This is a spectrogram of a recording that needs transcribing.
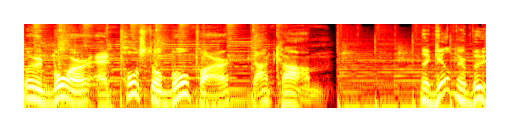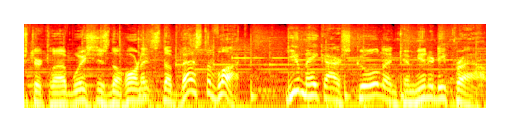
Learn more at PostalBullPart.com. The Giltner Booster Club wishes the Hornets the best of luck. You make our school and community proud.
